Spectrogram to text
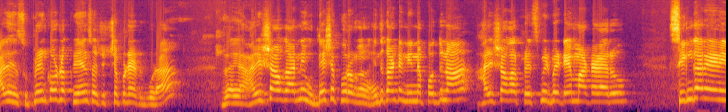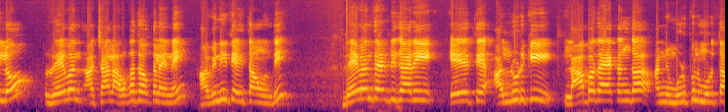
అది సుప్రీంకోర్టులో క్లియరెన్స్ వచ్చి వచ్చేప్పటికి కూడా హరీష్ రావు గారిని ఉద్దేశపూర్వకంగా ఎందుకంటే నిన్న పొద్దున హరీష్ రావు గారు ప్రెస్ మీట్ పెట్టి ఏం మాట్లాడారు? సింగరేణిలో రేవంత్ చాలా అవకతవకలైనాయి అవినీతి అవుతా ఉంది. రేవంత్ రెడ్డి గారి ఏదైతే అల్లుడికి లాభదాయకంగా అన్ని ముడుపులు ముడుతూ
